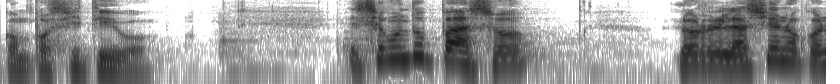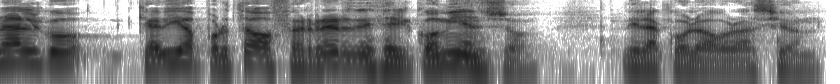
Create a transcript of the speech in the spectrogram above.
compositivo. El segundo paso lo relaciono con algo que había aportado Ferrer desde el comienzo de la colaboración.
